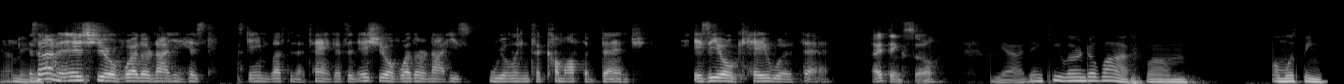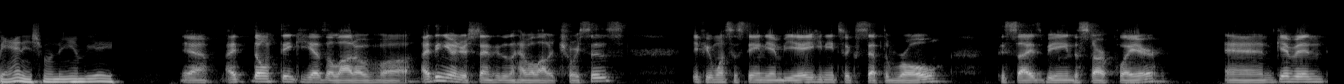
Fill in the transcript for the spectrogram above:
Yeah, man. It's not an issue of whether or not he has game left in the tank. It's an issue of whether or not he's willing to come off the bench. Is he okay with that? I think so. Yeah, I think he learned a lot from almost being banished from the NBA. Yeah, I don't think he has a lot of. Uh, I think you understand he doesn't have a lot of choices. If he wants to stay in the NBA, he needs to accept a role besides being the star player. And given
